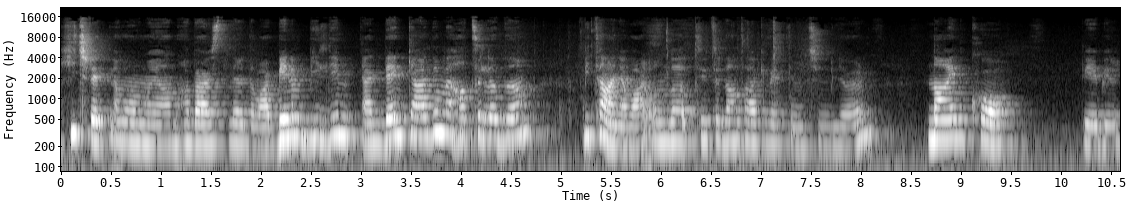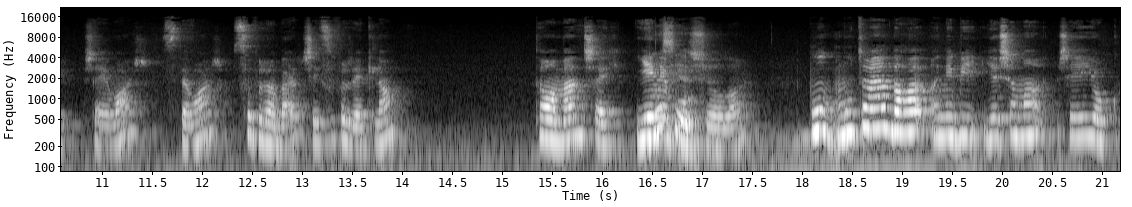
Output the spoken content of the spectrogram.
hiç reklam olmayan haber siteleri de var. Benim bildiğim yani denk geldiğim ve hatırladığım bir tane var. Onu da Twitter'dan takip ettiğim için biliyorum. Nineco diye bir şey var. Site var. Sıfır haber, şey sıfır reklam. Tamamen şey. Yeni Nasıl bu. yaşıyorlar? Bu muhtemelen daha hani bir yaşama şeyi yok.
